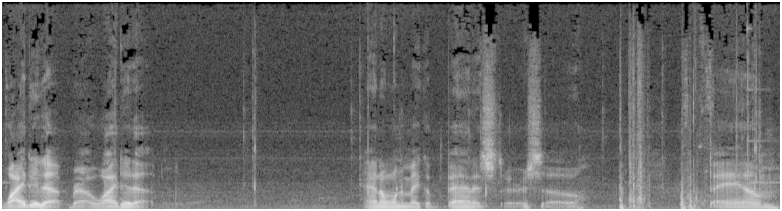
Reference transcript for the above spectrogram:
White it up, bro. White it up. And I want to make a banister, so bam.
